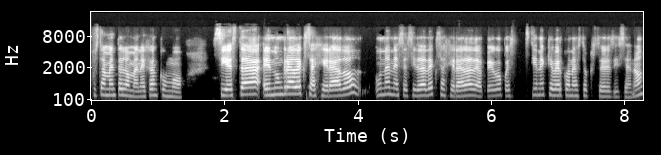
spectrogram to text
justamente lo manejan como si está en un grado exagerado, una necesidad exagerada de apego, pues tiene que ver con esto que ustedes dicen, ¿no?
